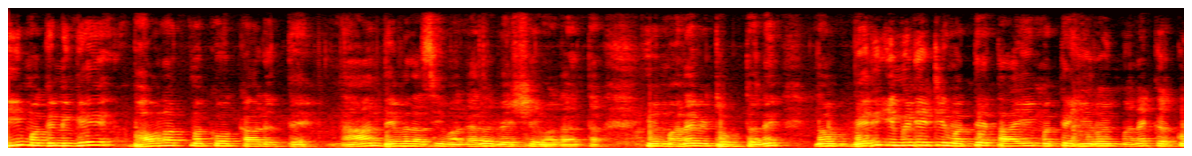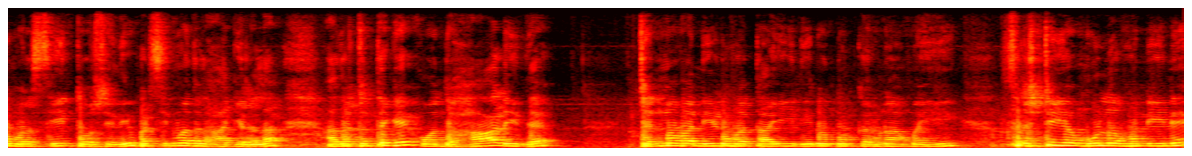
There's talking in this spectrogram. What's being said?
ಈ ಮಗನಿಗೆ ಭಾವನಾತ್ಮಕವಾಗಿ ಕಾಡುತ್ತೆ. ನಾನು ದೇವದಾಸಿ ಮಗ ಅಂದರೆ ವೇಶ್ಯ ಮಗ ಅಂತ. ಇವ್ನು ಮನೆ ಬಿಟ್ಟು ಹೋಗ್ತಾನೆ. ನಾವು ವೆರಿ ಇಮಿಡಿಯೇಟ್ಲಿ ಮತ್ತೆ ತಾಯಿ ಮತ್ತೆ ಹೀರೋಯಿನ್ ಮನೆ ಕರ್ಕೊಂಡ್ಬರೋ ಸೀನ್ ತೋರಿಸಿದೀವಿ ಬಟ್ ಸಿನಿಮಾದಲ್ಲಿ ಹಾಗಿರಲ್ಲ. ಅದ್ರ ಜೊತೆಗೆ ಒಂದು ಹಾಡಿದೆ. ಜನ್ಮವ ನೀಡುವ ತಾಯಿ ನೀನೊಂದು ಕರುಣಾಮಯಿ. ಸೃಷ್ಟಿಯ ಮೂಲವು ನೀನೇ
